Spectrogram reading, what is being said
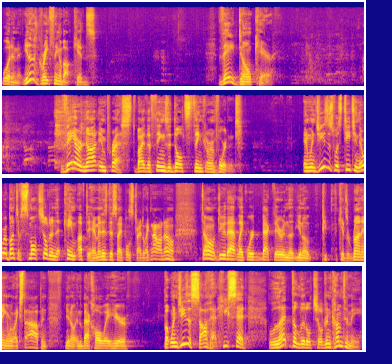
wouldn't it? You know the great thing about kids? They don't care. They are not impressed by the things adults think are important. And when Jesus was teaching, there were a bunch of small children that came up to him, and his disciples tried to, like, no, no, don't do that. Like, we're back there in the, you know, people, the kids are running, and we're like, stop, and, you know, in the back hallway here. But when Jesus saw that, he said, let the little children come to me.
